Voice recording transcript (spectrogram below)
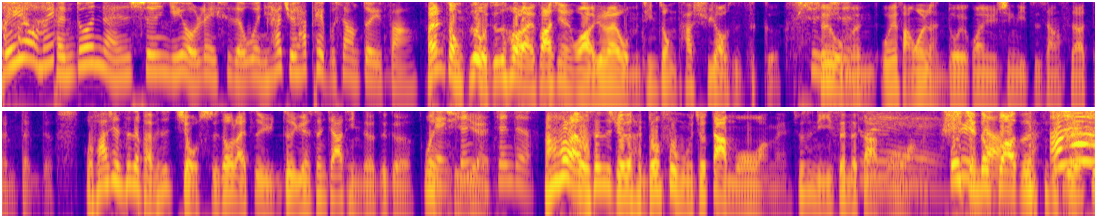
没有没有，很多男生也有类似的问题，他觉得他配不上对方，反正总之，我就是后来发现，哇，原来我们听众他需要的是这个，是，所以我们我也访问了很多有关于心理智商师啊等等的，我发现真的百分之九十都来自于这个原生家庭的这个问题对真的。真的。然后后来我甚至觉得很多父母就大魔王哎、就是你一生的大魔王哎、我以前都不知道这这件事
